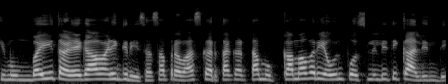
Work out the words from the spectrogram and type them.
की मुंबई तळेगाव आणि ग्रीस असा प्रवास करता करता मुक्कामावर येऊन पोचलेली ती कालिंदी.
